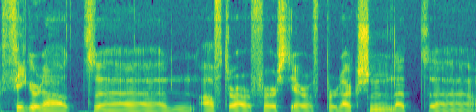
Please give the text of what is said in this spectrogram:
figured out uh, after our first year of production that uh,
